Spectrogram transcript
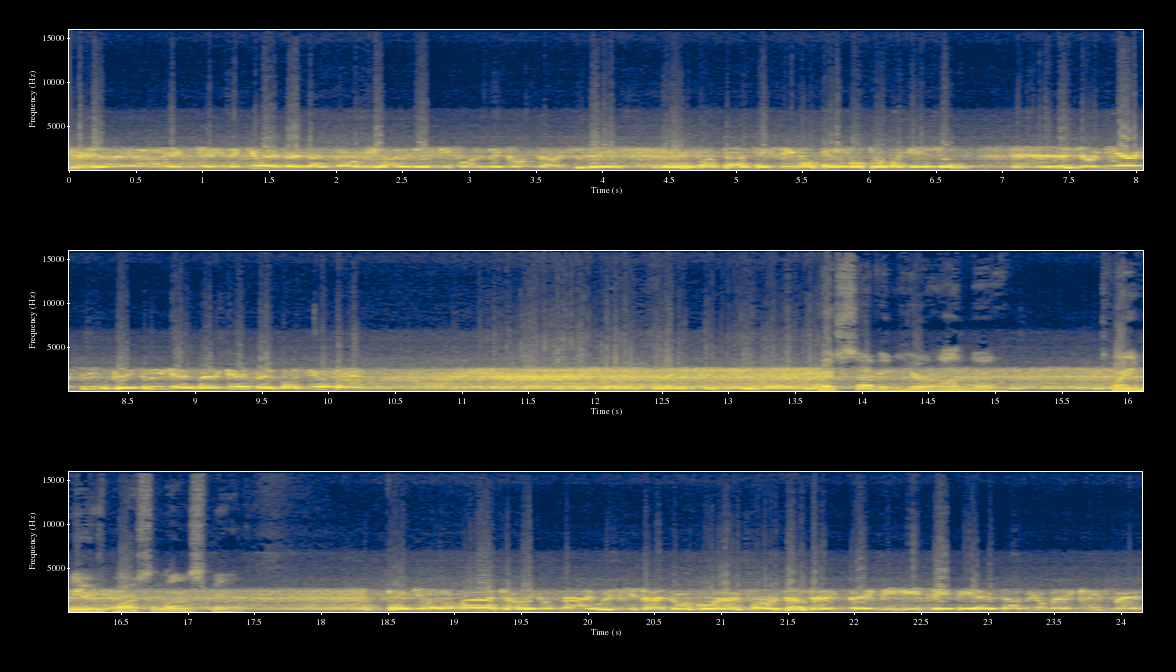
Yeah, yeah, I'm checking the QSS and told me before the contact. Today, uh, fantastic signal, beautiful propagation. Uh, Georgie Axie, great weekend. Merry Christmas. Bye to you, time. S7 here on the 20 meters, Barcelona, Spain. Thank you very much. Have a good night. Whiskey Tango 4, Delta X-Ray, BE3PSW. Merry Christmas.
